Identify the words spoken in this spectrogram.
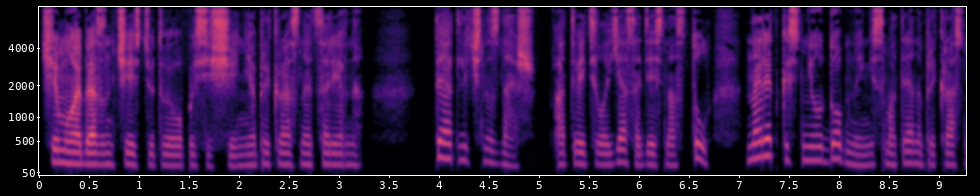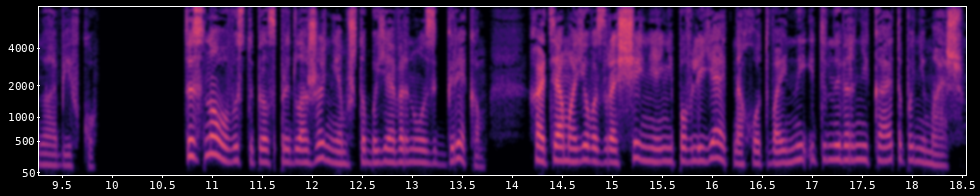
«Чему обязан честью твоего посещения, прекрасная царевна?» «Ты отлично знаешь», — ответила я, садясь на стул, на редкость неудобный, несмотря на прекрасную обивку. «Ты снова выступил с предложением, чтобы я вернулась к грекам, хотя мое возвращение не повлияет на ход войны, и ты наверняка это понимаешь».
